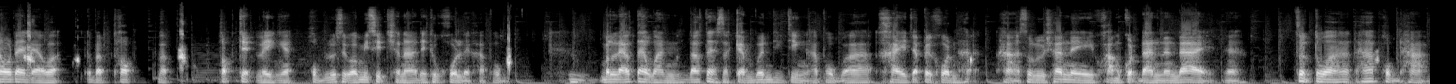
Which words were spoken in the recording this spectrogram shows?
นอลได้แล้วอะแบบท็อปแบบท็อปเจ็ดอะไรอย่างเงี้ยผมรู้สึกว่ามีสิทธิ์ชนะได้ทุกคนเลยครับผม อืม มันแล้วแต่วันแล้วแต่สแกมเบิลจริงๆครับผมว่าใครจะเป็นคนหาหาโซลูชันในความกดดันนั้นได้นะส่วนตัวถ้าผมถาม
